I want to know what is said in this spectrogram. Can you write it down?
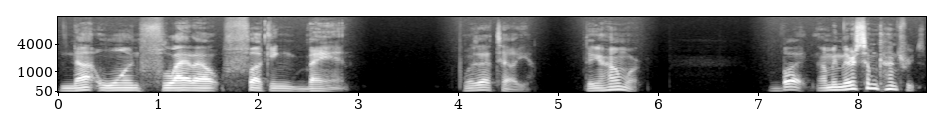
Not one flat out fucking ban. What does that tell you? Do your homework. But I mean, there's some countries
